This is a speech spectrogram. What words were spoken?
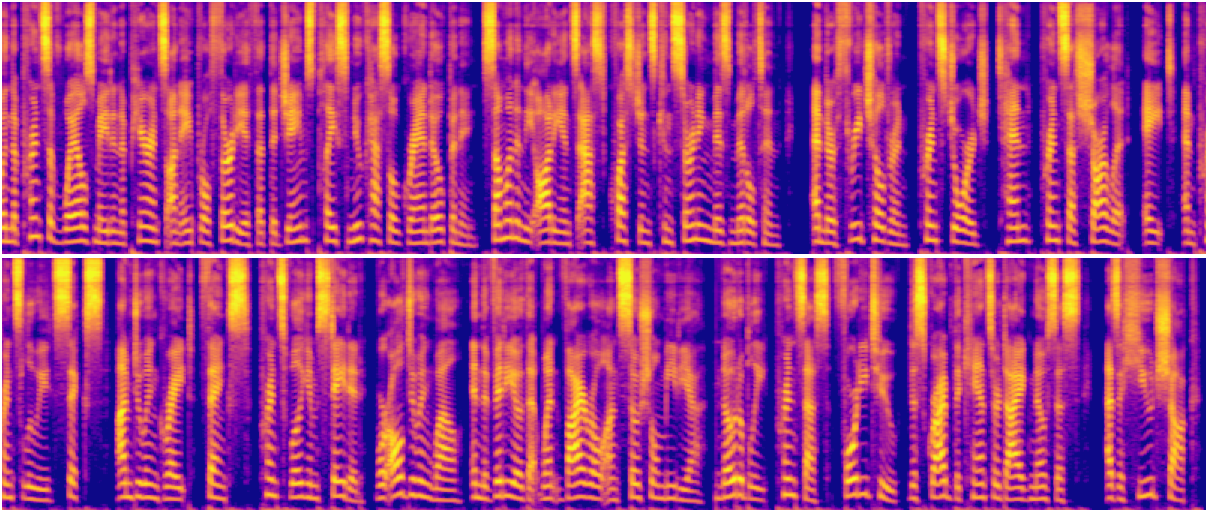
When the Prince of Wales made an appearance on April 30th at the James Place Newcastle grand opening, someone in the audience asked questions concerning Ms. Middleton, and their three children, Prince George, 10, Princess Charlotte, 8, and Prince Louis, 6. I'm doing great, thanks, Prince William stated. We're all doing well, in the video that went viral on social media. Notably, Princess, 42, described the cancer diagnosis as a huge shock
